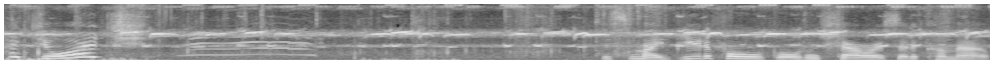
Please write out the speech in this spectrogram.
Hi, George. This is my beautiful golden showers that have come out.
